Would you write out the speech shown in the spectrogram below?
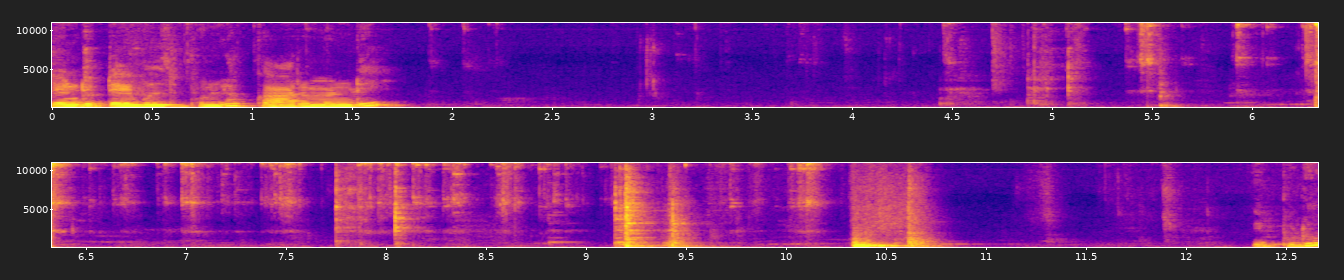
రెండు టేబుల్ స్పూన్ల కారం అండి. ఇప్పుడు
